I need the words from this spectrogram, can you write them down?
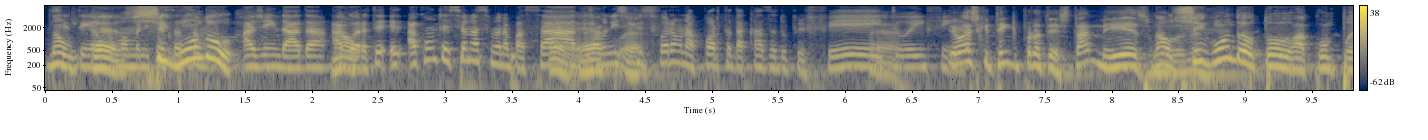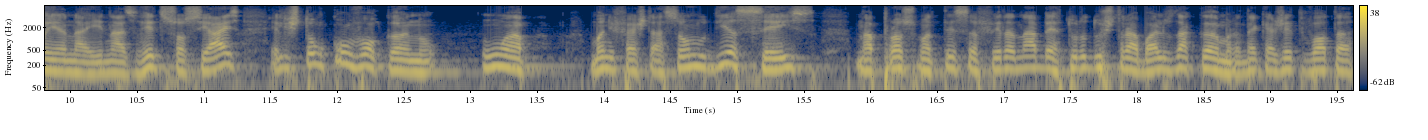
Não, se tem é, alguma manifestação segundo- agendada Não. agora. Te- aconteceu na semana passada, É, os é, munícipes é. foram na porta da casa do prefeito, enfim. Eu acho que tem que protestar mesmo. Não, né? segundo eu estou acompanhando aí nas redes sociais, eles estão convocando uma manifestação no dia 6, na próxima terça-feira, na abertura dos trabalhos da Câmara, né? Que a gente volta.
